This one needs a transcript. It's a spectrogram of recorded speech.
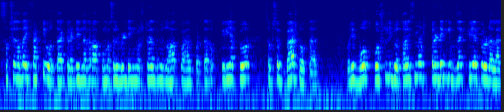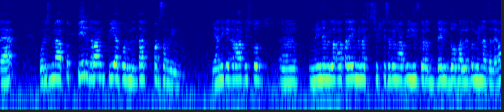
सबसे ज़्यादा इफ़ेक्टिव होता है। क्रेटिन अगर आपको मसल बिल्डिंग में स्ट्रेंथ में जो आपको हेल्प करता है तो क्रिया प्योर सबसे बेस्ट होता है। और ये बहुत कॉस्टली भी होता है। और इसमें क्रेटिन की बजाय क्रिया प्योर डाला गया है। और इसमें आपको तीन ग्राम क्रिया प्योर मिलता है पर सर्विंग में। यानी कि अगर आप इसको महीने में लगातार एक महीना सिक्सटी सर्विंग आप यूज़ करो डेली दो बार ले तो महीना चलेगा।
